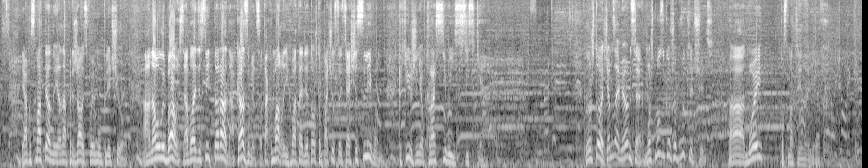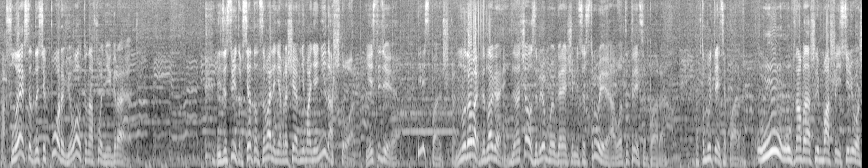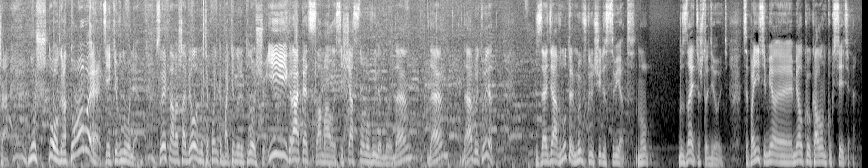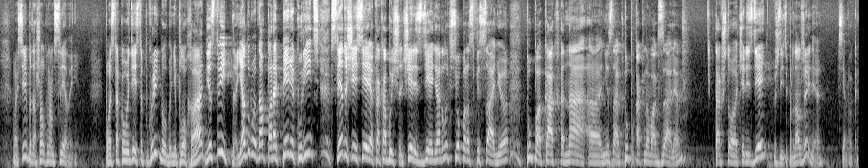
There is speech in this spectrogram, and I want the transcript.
Я посмотрел на нее, она прижалась к моему плечу. Она улыбалась, а была действительно рада. Оказывается, так мало не хватает для того, чтобы почувствовать себя счастливым. Какие же у нее красивые сиськи. Ну что, чем займемся? Может музыку уже выключить? А, мой посмотри на них. А флексят до сих пор, и виолка на фоне играет. И действительно, все танцевали, не обращая внимания ни на что. Есть идея? Есть парочка. Ну давай, предлагай. Для начала заберем мою горячую медсестру, и, а вот и третья пара. А кто будет третья пара? У, -у, -у к нам подошли Маша и Сережа. Ну что, готовы? Те кивнули. Вскоре к нам вошла мы тихонько покинули площадь. И игра опять сломалась. И сейчас снова вылет будет, да? Да? Да, будет вылет? Зайдя внутрь, мы включили свет. Ну, вы знаете, что делать. Цепаните мел э, мелкую колонку к сети. Василий подошел к нам с Леной. После такого действия покурить было бы неплохо, а? Действительно, я думаю, нам пора перекурить. Следующая серия, как обычно, через день, Орлы, все по расписанию. Тупо как на, э, не знаю, тупо как на вокзале. Так что через день ждите продолжения. Всем пока.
